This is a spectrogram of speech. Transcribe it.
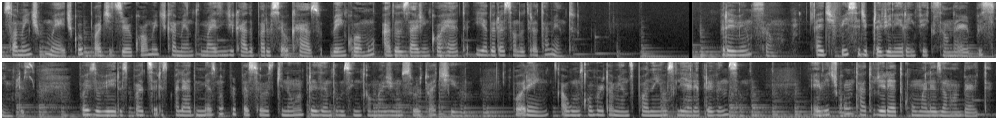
Somente um médico pode dizer qual medicamento mais indicado para o seu caso, bem como a dosagem correta e a duração do tratamento. Prevenção. É difícil de prevenir a infecção da herpes simples, pois o vírus pode ser espalhado mesmo por pessoas que não apresentam sintomas de um surto ativo. Porém, alguns comportamentos podem auxiliar a prevenção. Evite contato direto com uma lesão aberta.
